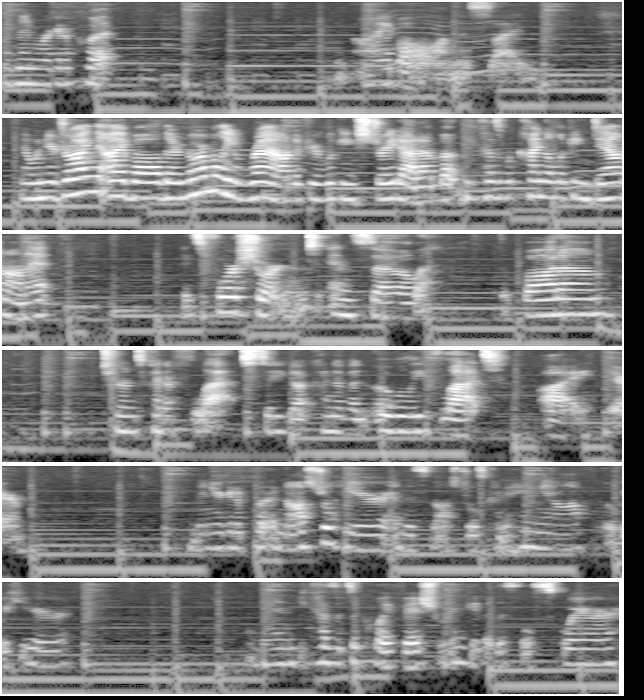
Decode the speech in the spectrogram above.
And then we're gonna put an eyeball on this side. Now when you're drawing the eyeball, they're normally round if you're looking straight at them, but because we're kind of looking down on it, it's foreshortened and so the bottom turns kind of flat. So you got kind of an ovally flat eye there. And then you're gonna put a nostril here and this nostril's kind of hanging off over here. And then because it's a koi fish, we're gonna give it this little square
